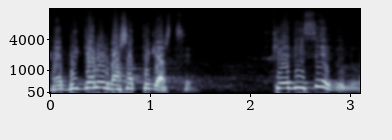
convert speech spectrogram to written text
হ্যাঁ বিজ্ঞানীর বাসার থেকে আসছে। কে দিছে এগুলো?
